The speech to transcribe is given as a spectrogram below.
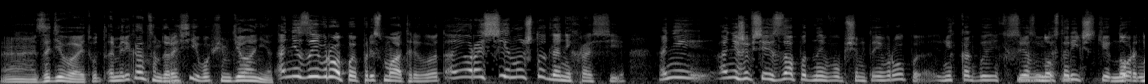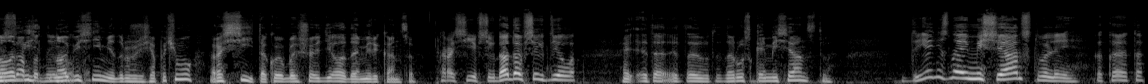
э, задевает. Вот американцам до России, в общем, дела нет. Они за Европой присматривают, а Россия, ну что для них Россия? Они, они же все из западной, в общем-то, Европы. У них как бы их связывают Но- исторические но, корни но с объяс- западной но Европы. объясни мне, дружище, а почему России такое большое дело до американцев? Россия всегда до всех дела. Э, Это, это, вот это русское мессианство? Да я не знаю, мессианство ли, какая-то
